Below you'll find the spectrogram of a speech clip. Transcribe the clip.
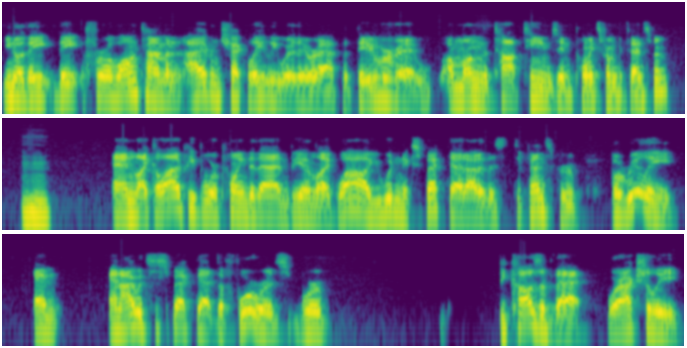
you know, they they for a long time, and I haven't checked lately where they were at, but they were at among the top teams in points from defensemen. Mm-hmm. And like a lot of people were pointing to that and being like, "Wow, you wouldn't expect that out of this defense group." But really, and and I would suspect that the forwards were because of that were actually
